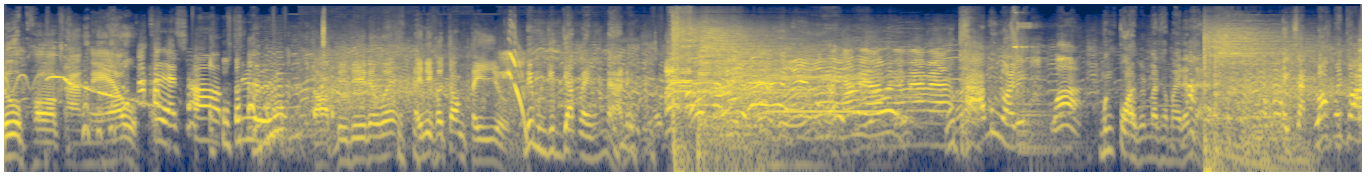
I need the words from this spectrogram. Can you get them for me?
รูปคอคางแมว เออชอบลืมตอบดีๆนะเว้ย ไอ้นี่เขาจ้องตีอยู่ นี่มึงยึกยักอะไรทั้งหนาเนี่ยกูถามมึงหน่อยดิ ว่า มึงปล่อยมันมาทำไมนั่นแหละไอ้สัตว์ล็อกไว้ก่อน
